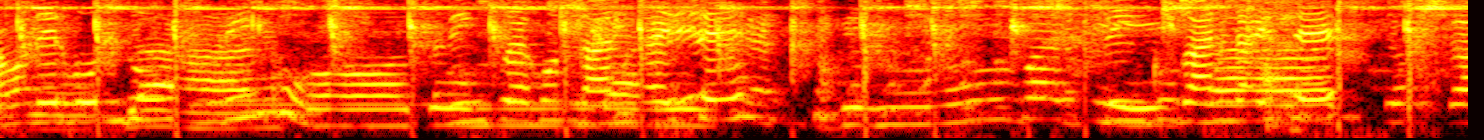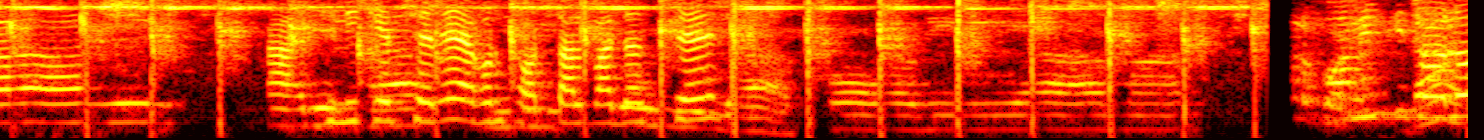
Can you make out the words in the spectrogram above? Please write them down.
আমাদের বন্ধু রিঙ্কু। রিঙ্কু এখন গান গাইছে। রিঙ্কু গান গাইছে। আর ঝিলিকের ছেলে এখন খরতাল বাজাচ্ছে। চলো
